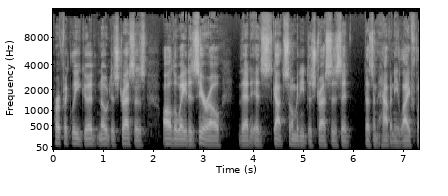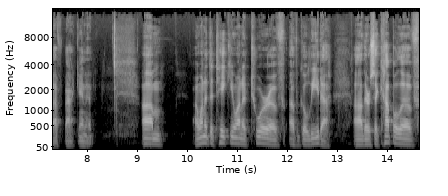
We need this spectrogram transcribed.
perfectly good, no distresses, all the way to zero that it's got so many distresses it doesn't have any life left back in it. Um, I wanted to take you on a tour of, of Goleta. Uh, there's a couple of,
